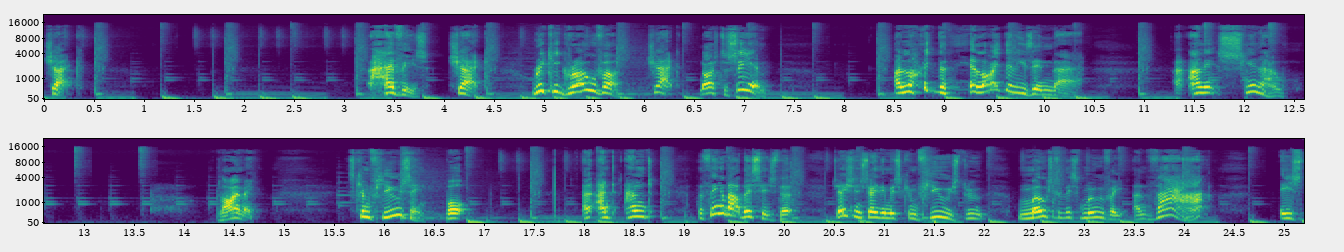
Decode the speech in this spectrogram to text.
check. Heavies, check. Ricky Grover, check. Nice to see him. I like that. I like that he's in there, and it's you know, blimey, it's confusing, but and and the thing about this is that Jason Statham is confused through most of this movie, and that is,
